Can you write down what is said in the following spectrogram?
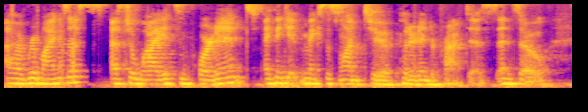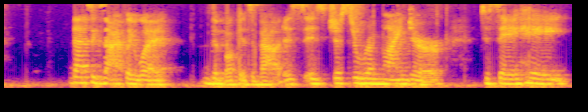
uh, reminds us as to why it's important, I think it makes us want to put it into practice. And so that's exactly what the book is about is, is just a reminder to say hey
